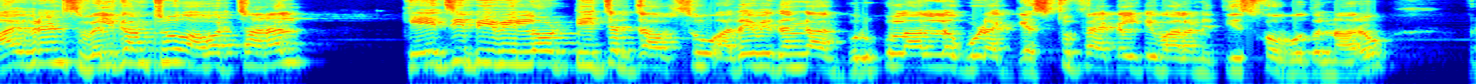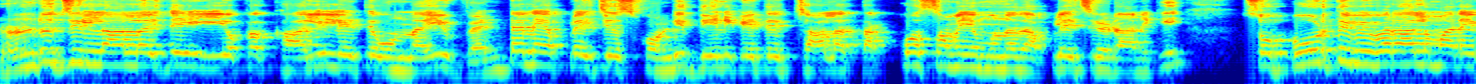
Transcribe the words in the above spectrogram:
Hi friends welcome to our channel కేజీబీవీలో టీచర్ జాబ్స్ అదే విధంగా గురుకులాల్లో కూడా గెస్ట్ ఫ్యాకల్టీ వాళ్ళని తీసుకోబోతున్నారు. రెండు జిల్లాల్లో అయితే ఈ యొక్క ఖాళీలు అయితే ఉన్నాయి. వెంటనే అప్లై చేసుకోండి. దీనికైతే చాలా తక్కువ సమయం ఉన్నది అప్లై చేయడానికి. సో పూర్తి వివరాలు మనం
